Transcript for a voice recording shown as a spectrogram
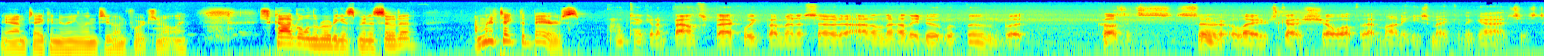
Yeah, I'm taking New England too, unfortunately. Chicago on the road against Minnesota. I'm going to take the Bears. I'm taking a bounce back week by Minnesota. I don't know how they do it with Boone, but because it's sooner or later, it's got to show up for that money he's making. The guy's just,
